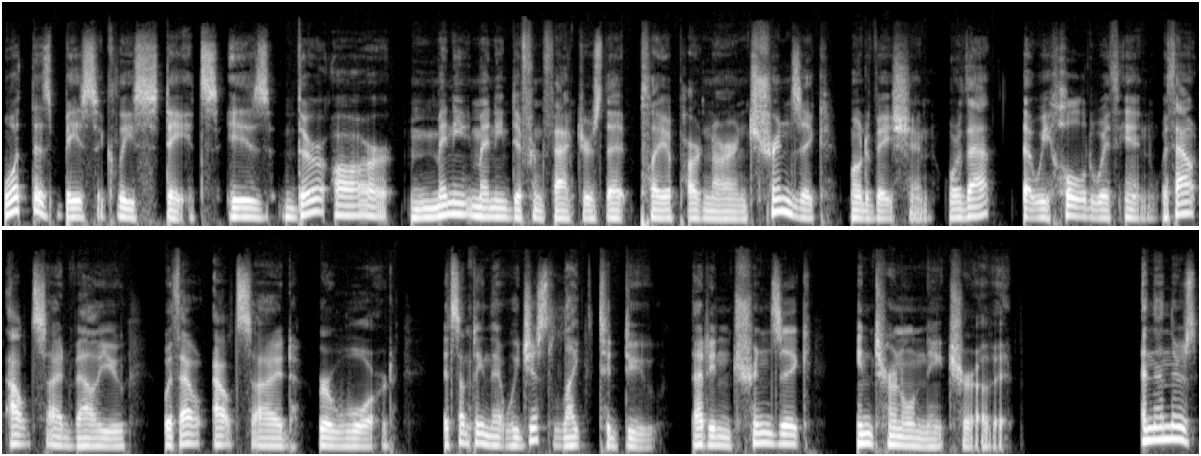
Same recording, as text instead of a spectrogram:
What this basically states is there are many, many different factors that play a part in our intrinsic motivation, or that that we hold within, without outside value, without outside reward. It's something that we just like to do, that intrinsic internal nature of it. And then there's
